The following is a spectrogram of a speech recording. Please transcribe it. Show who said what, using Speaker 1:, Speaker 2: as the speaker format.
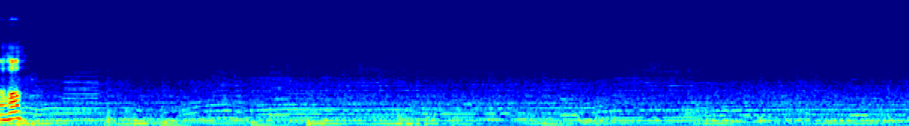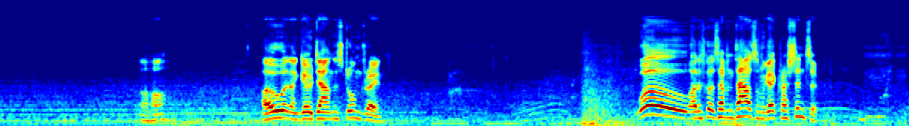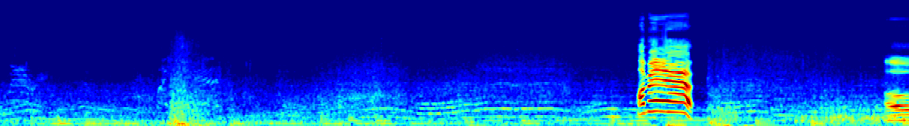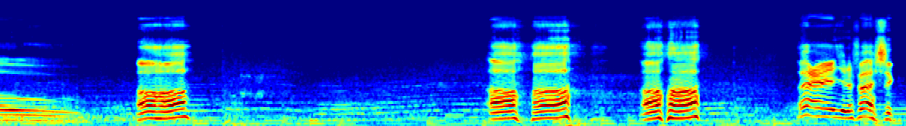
Speaker 1: Uh-huh. Uh-huh. Oh, and then go down the storm drain. Whoa! I just got 7,000 we get crashed into. I'm here! Oh. Uh-huh. Uh-huh. Uh-huh. Hey, you're reversing. Uh-huh.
